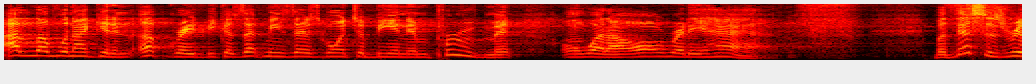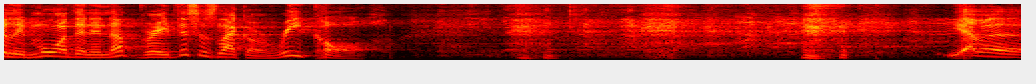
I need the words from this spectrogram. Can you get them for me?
I love when I get an upgrade because that means there's going to be an improvement on what I already have. But this is really more than an upgrade, this is like a recall. You ever,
